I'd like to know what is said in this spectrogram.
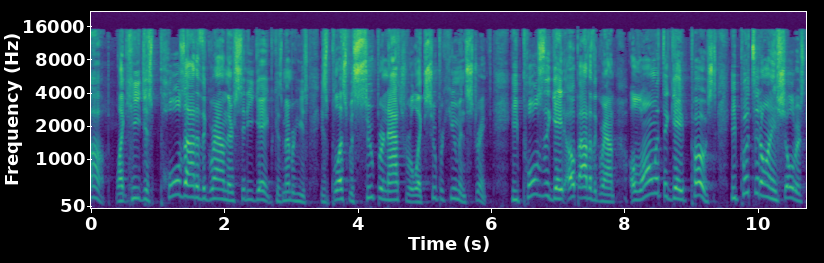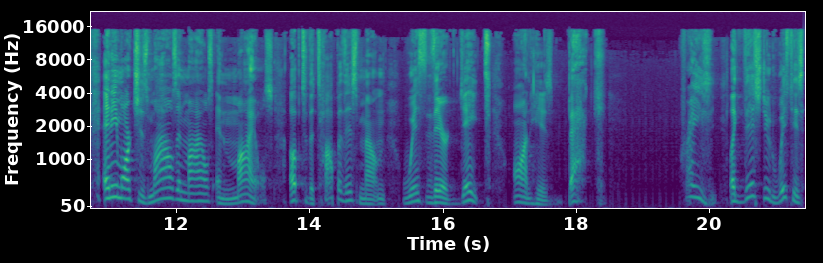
up, like he just pulls out of the ground their city gate, because remember, he's, he's blessed with supernatural, like superhuman strength. He pulls the gate up out of the ground along with the gate post. He puts it on his shoulders, and he marches miles and miles and miles up to the top of this mountain with their gate on his back. Crazy. Like this dude, with his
